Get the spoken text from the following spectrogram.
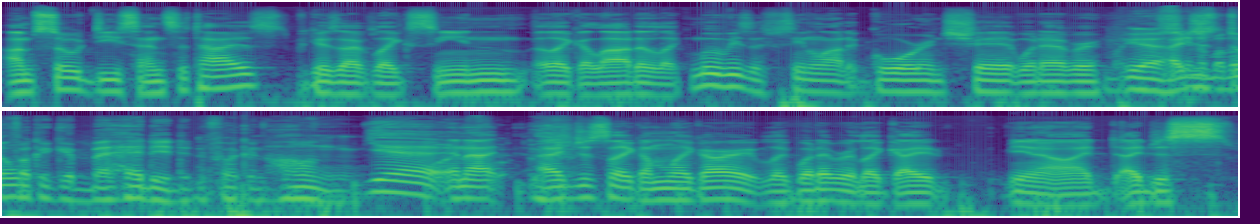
I'm so desensitized because I've like seen like a lot of like movies, I've seen a lot of gore and shit, whatever. Yeah. I just a don't get beheaded and fucking hung. Yeah, and I I just like I'm like all right, like whatever, like I you know, I I just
